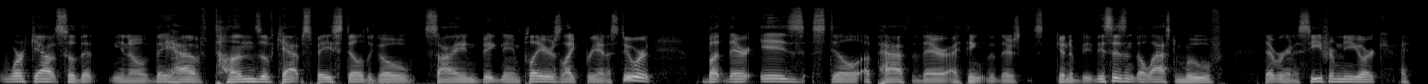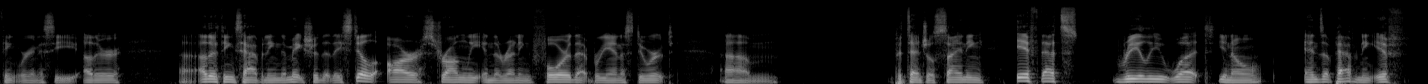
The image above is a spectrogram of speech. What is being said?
work out so that you know they have tons of cap space still to go sign big name players like Breanna Stewart. But there is still a path there. I think that there's going to be. This isn't the last move that we're going to see from New York. I think we're going to see other uh, other things happening to make sure that they still are strongly in the running for that Breanna Stewart um, potential signing if that's really what you know ends up happening if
